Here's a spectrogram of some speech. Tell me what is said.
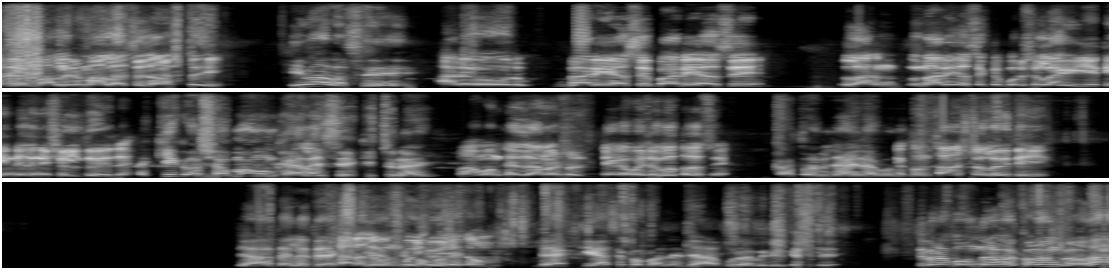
আরে মালের মাল আছে জানিস তুই? কি মাল আছে? আরে ওর গাড়ি আছে বাড়ি আছে। নারী আছে একটা পরিষদ লাগে গিয়ে। তিনটা জিনিস হয়ে যায়। কি কর সব মামুন খেয়াল আছে কিছু নাই? মামন খাই জানাস টাকা পয়সা কত আছে? তা তো আমি জানি না এখন চান্সটা লই দেখি। যা তাহলে দেখ সারা কি জীবন আছে পয়সা পয়সা কম দেখ কি আছে কপালে যা বুড়া বেরির কাছে। তুই বেটা বন্ধু আমার কলঙ্ক দাদা।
